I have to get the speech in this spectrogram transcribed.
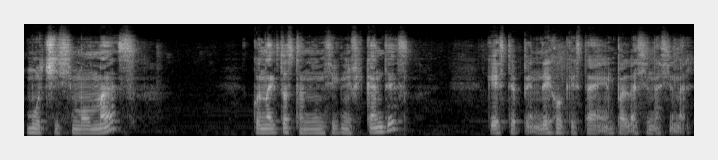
muchísimo más con actos tan insignificantes que este pendejo que está en Palacio Nacional.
